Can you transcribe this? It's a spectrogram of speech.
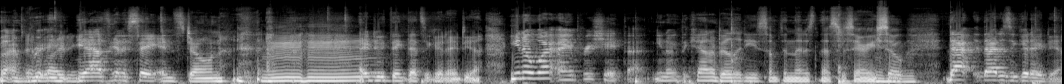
uh, In written- writing. Yeah, I was gonna say in stone. mm-hmm. I do think that's a good idea. You know what? I appreciate that. You know, the accountability is something that is necessary. So that that is a good idea.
